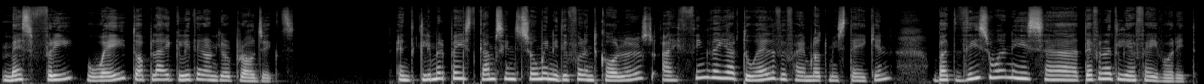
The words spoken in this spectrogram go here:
mess free way to apply glitter on your projects. And glimmer paste comes in so many different colors. I think they are 12 if I'm not mistaken, but this one is uh, definitely a favorite.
